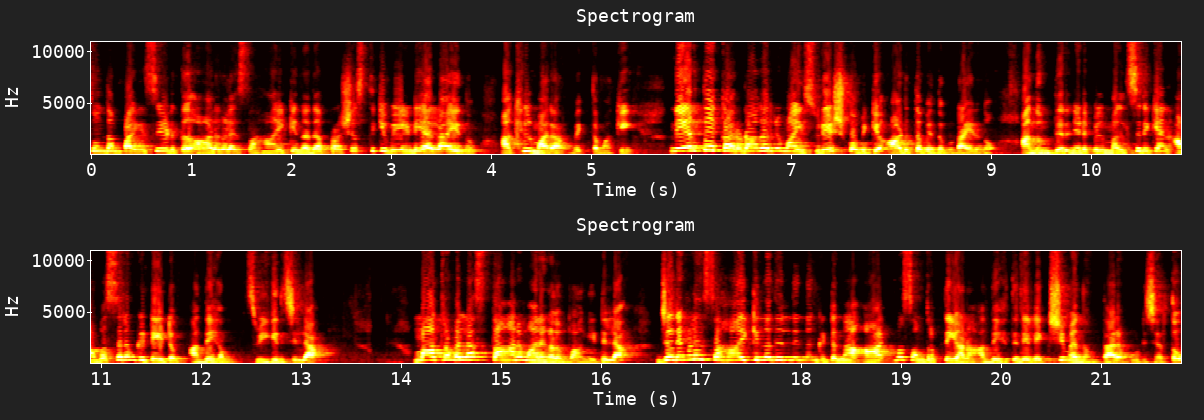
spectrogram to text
സ്വന്തം പൈസ എടുത്ത് ആളുകളെ സഹായിക്കുന്നത് പ്രശസ്തിക്ക് വേണ്ടിയല്ല എന്നും അഖിൽ മാരാർ വ്യക്തമാക്കി. നേരത്തെ കരുണാകരനുമായി സുരേഷ് ഗോപിക്ക് അടുത്ത ബന്ധമുണ്ടായിരുന്നു. അന്നും തിരഞ്ഞെടുപ്പിൽ മത്സരിക്കാൻ അവസരം കിട്ടിയിട്ടും അദ്ദേഹം സ്വീകരിച്ചില്ല. മാത്രമല്ല സ്ഥാനമാനങ്ങളും വാങ്ങിയിട്ടില്ല. ജനങ്ങളെ സഹായിക്കുന്നതിൽ നിന്നും കിട്ടുന്ന ആത്മസംതൃപ്തിയാണ് അദ്ദേഹത്തിന്റെ ലക്ഷ്യമെന്നും താരം കൂട്ടിച്ചേർത്തു.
